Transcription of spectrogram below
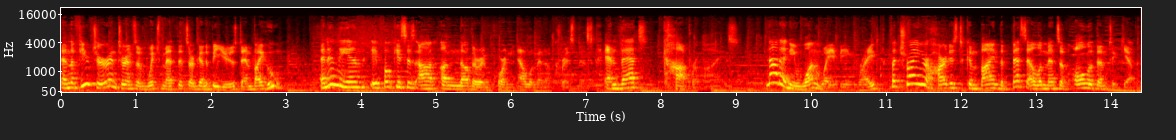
and the future in terms of which methods are going to be used and by whom. And in the end, it focuses on another important element of Christmas, and that's compromise. Not any one way being right, but trying your hardest to combine the best elements of all of them together,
